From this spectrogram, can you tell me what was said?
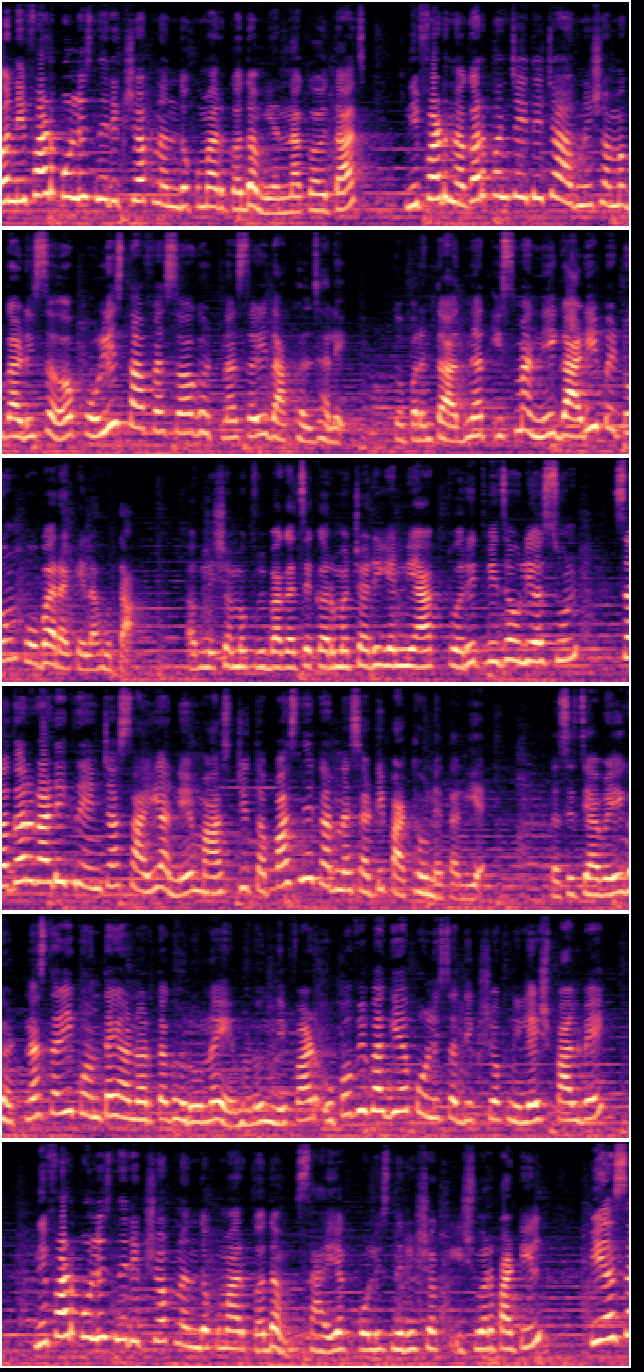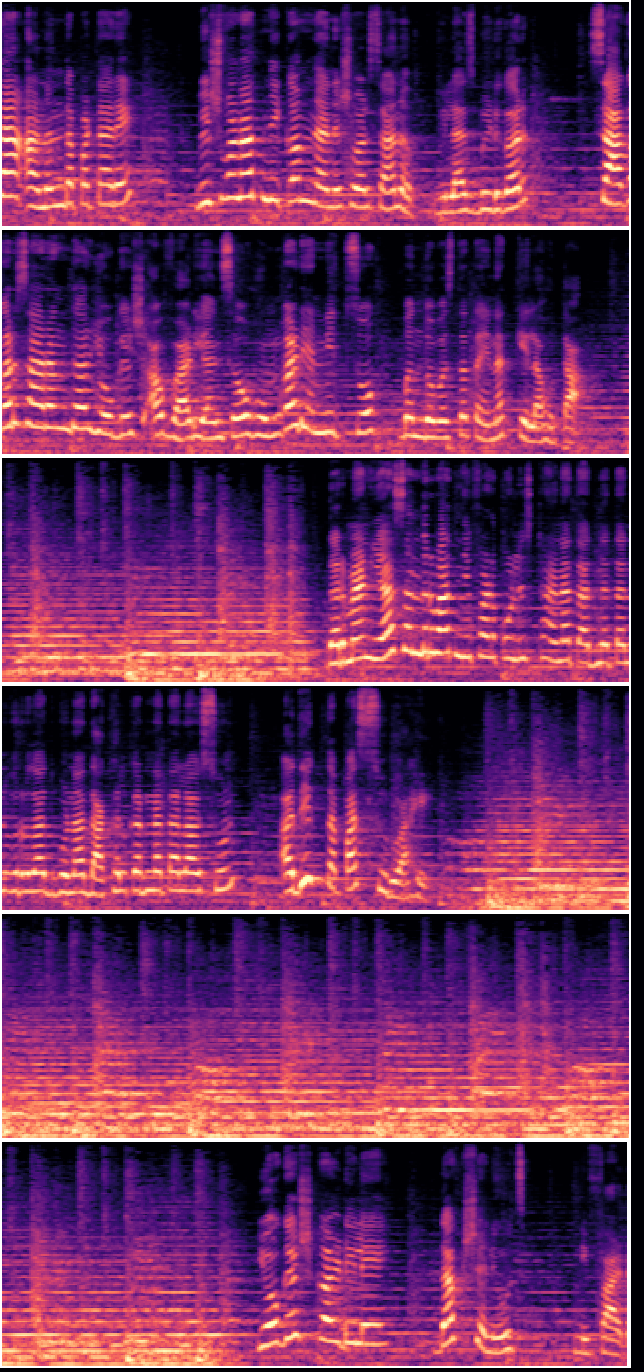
व निफाड पोलीस निरीक्षक नंदकुमार कदम यांना कळताच निफाड नगरपंचायतीच्या अग्निशामक गाडीसह पोलीस ताफ्यासह घटनास्थळी दाखल झाले. तोपर्यंत अज्ञात इस्मांनी गाडी पेटवून पोबारा केला होता. अग्निशामक विभागाचे कर्मचारी यांनी आग त्वरित विझवली असून सदर गाडी क्रेनच्या साह्याने मास्कची तपासणी करण्यासाठी पाठवण्यात आली आहे. तसेच यावेळी घटनास्थळी कोणताही अनर्थ घडू नये म्हणून निफाड उपविभागीय पोलीस अधीक्षक निलेश पालवे निफाड पोलीस निरीक्षक नंदकुमार कदम सहाय्यक पोलीस निरीक्षक ईश्वर पाटील पीएसआय आनंद पटारे विश्वनाथ निकम ज्ञानेश्वर सानप विलास बिडगर सागर सारंगधर योगेश आव्हाड यांसह होमगार्ड यांनी चोख बंदोबस्त तैनात केला होता. दरम्यान या संदर्भात निफाड पोलीस ठाण्यात अज्ञातांविरोधात गुन्हा दाखल करण्यात आला असून अधिक तपास सुरू आहे. योगेश कर्डिले दक्ष न्यूज निफाड.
